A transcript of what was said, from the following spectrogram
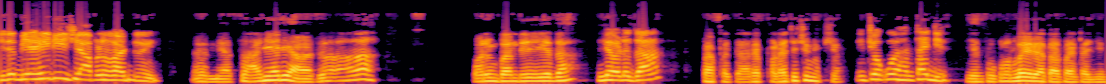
એ તો બેહી રહી છે આપણે વાત જોઈ મેં તો હારી હારી આવે છે. પરિમ બાંધે એ દા લેવડો જા. બાપા તારે પડા છે શું મૂકશો એ ચોક કોઈ હંતાઈ દે. એ છોકરો લઈ રહ્યા તાર પાંટાજી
